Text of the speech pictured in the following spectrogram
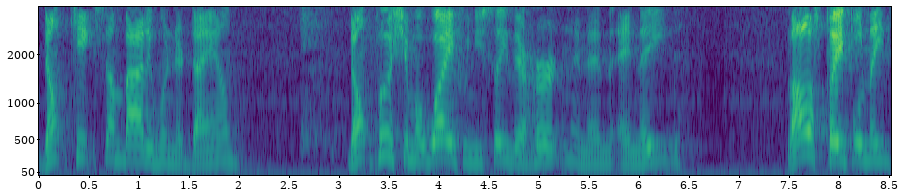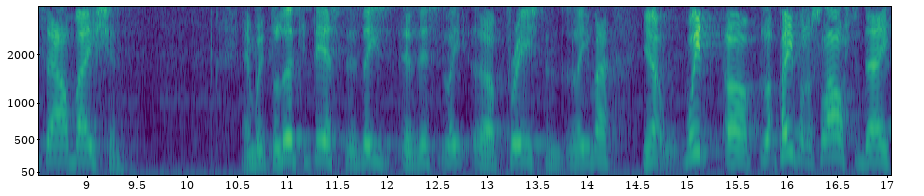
Don't kick somebody when they're down. Don't push them away when you see they're hurting and in a need. Lost people need salvation. And we look at this as these as this uh, priest and Levi. You know, we uh, people that's lost today,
